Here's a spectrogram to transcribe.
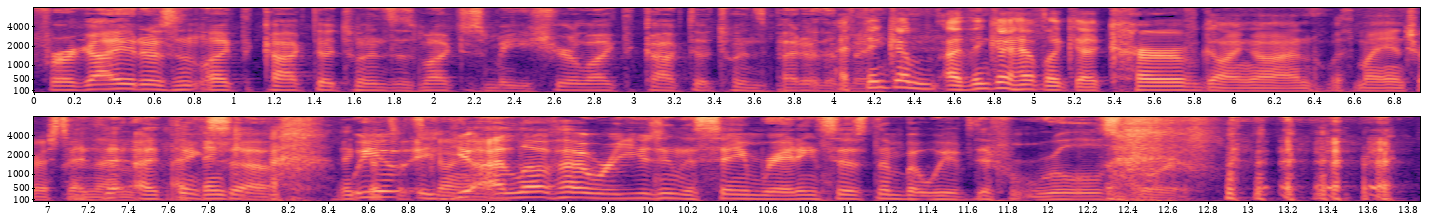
For a guy who doesn't like the Cocteau Twins as much as me, you sure like the Cocteau Twins better than I me. think I'm. I think I have like a curve going on with my interest I, in thi- them. I think so. I think we, that's what's going you- I love how we're using the same rating system, but we have different rules for it.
